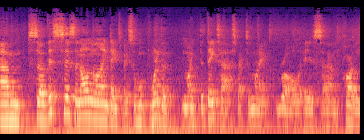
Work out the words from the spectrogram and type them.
Um, so this is an online database. So one of the my the data aspect of my role is um, partly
